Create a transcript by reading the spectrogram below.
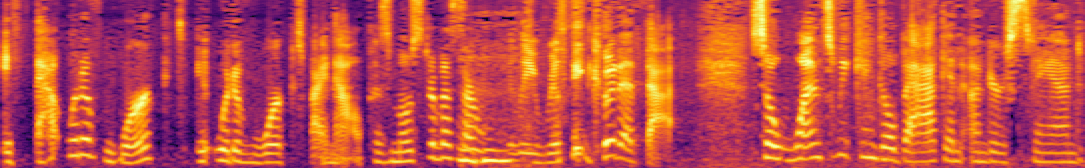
If that would have worked, it would have worked by now because most of us mm-hmm. are really, really good at that. So once we can go back and understand,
